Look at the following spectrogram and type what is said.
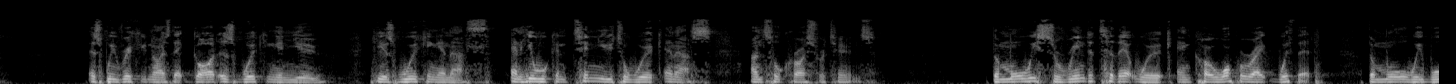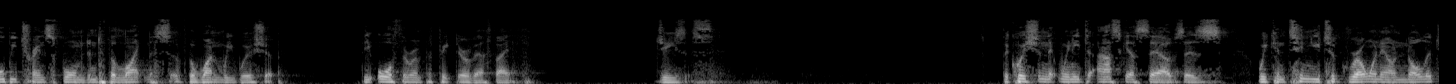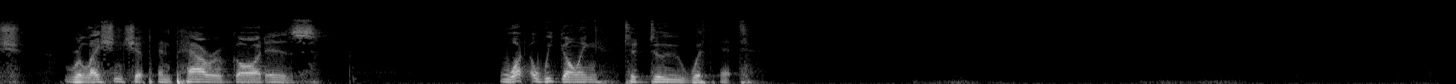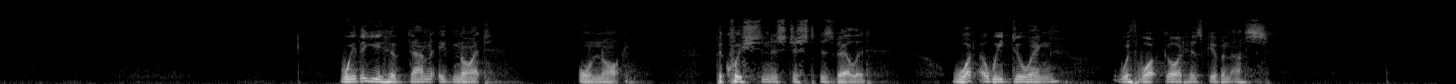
as we recognize that God is working in you, He is working in us, and He will continue to work in us until Christ returns. The more we surrender to that work and cooperate with it, the more we will be transformed into the likeness of the one we worship, the author and perfecter of our faith, Jesus. The question that we need to ask ourselves as we continue to grow in our knowledge, relationship, and power of God is what are we going to do with it? Whether you have done Ignite or not, the question is just as valid. What are we doing with what God has given us?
